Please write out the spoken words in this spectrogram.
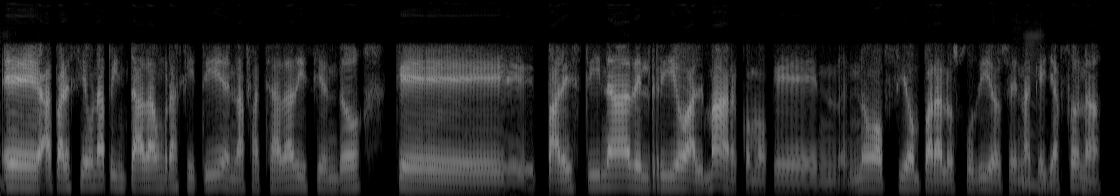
eh, aparecía una pintada, un graffiti en la fachada diciendo que Palestina del río al mar, como que no opción para los judíos en mm. aquella zona.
